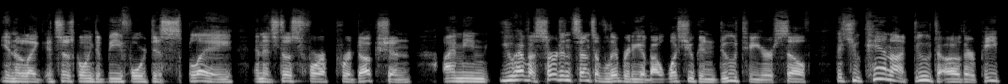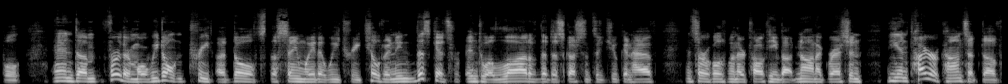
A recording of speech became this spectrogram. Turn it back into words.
you know, like it's just going to be for display and it's just for a production. I mean, you have a certain sense of liberty about what you can do to yourself that you cannot do to other people. And um, furthermore, we don't treat adults the same way that we treat children. And this gets into a lot of the discussions that you can have in circles when they're talking about non-aggression. The entire concept of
